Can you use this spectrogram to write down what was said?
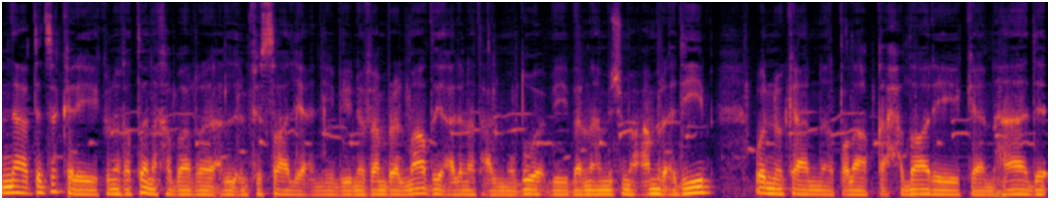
نعم تتذكري كنا غطينا خبر الانفصال يعني بنوفمبر الماضي أعلنت على الموضوع ببرنامج مع عمرو أديب وأنه كان طلاق حضاري كان هادئ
